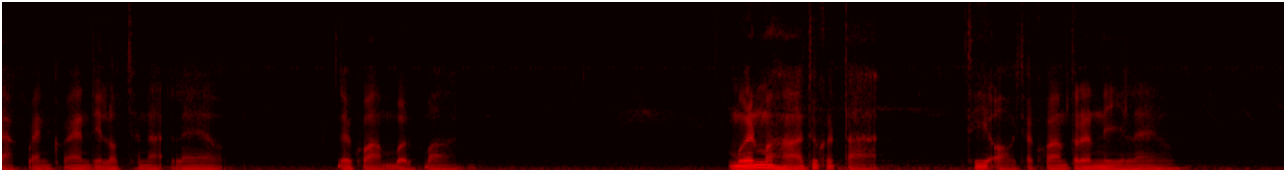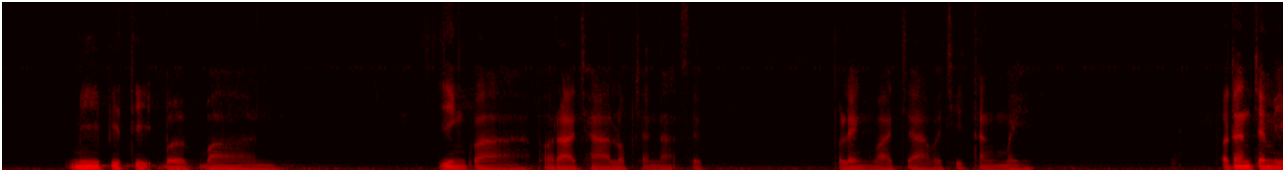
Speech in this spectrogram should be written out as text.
จากแวนแควนที่ลบชนะแล้ว ด้วยความเบิกบาน เหมือนมหาทุกตะที่ออกจากความตรณีแล้ว มีปิติเบิกบาน ยิ่งกว่าพระราชาลบชนะศึก เปล่งวาจาวชิตังเม เพราะนั้นจะมี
